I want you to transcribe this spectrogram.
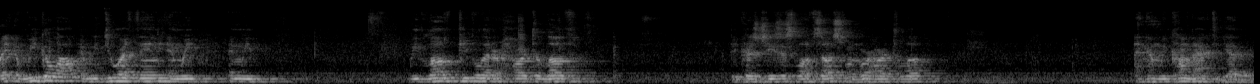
Right? And we go out and we do our thing and we and we we love people that are hard to love because Jesus loves us when we're hard to love. And then we come back together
